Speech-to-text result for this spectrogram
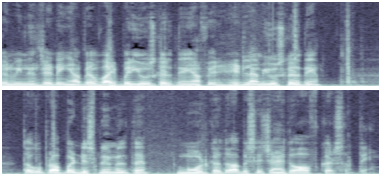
कन्वीनियंस सेटिंग यहाँ पे आप वाइपर यूज़ करते हैं या फिर हेडलैम्प यूज़ करते हैं तो आपको प्रॉपर डिस्प्ले मिलता है मोड का तो आप इसे चाहें तो ऑफ़ कर सकते हैं।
